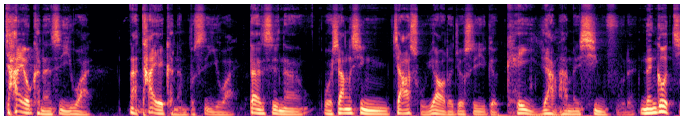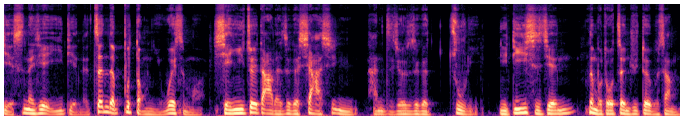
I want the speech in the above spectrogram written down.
他有可能是意外，那他也可能不是意外。但是呢，我相信家属要的就是一个可以让他们幸福的，能够解释那些疑点的。真的不懂你为什么嫌疑最大的这个夏姓男子就是这个助理，你第一时间那么多证据对不上，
